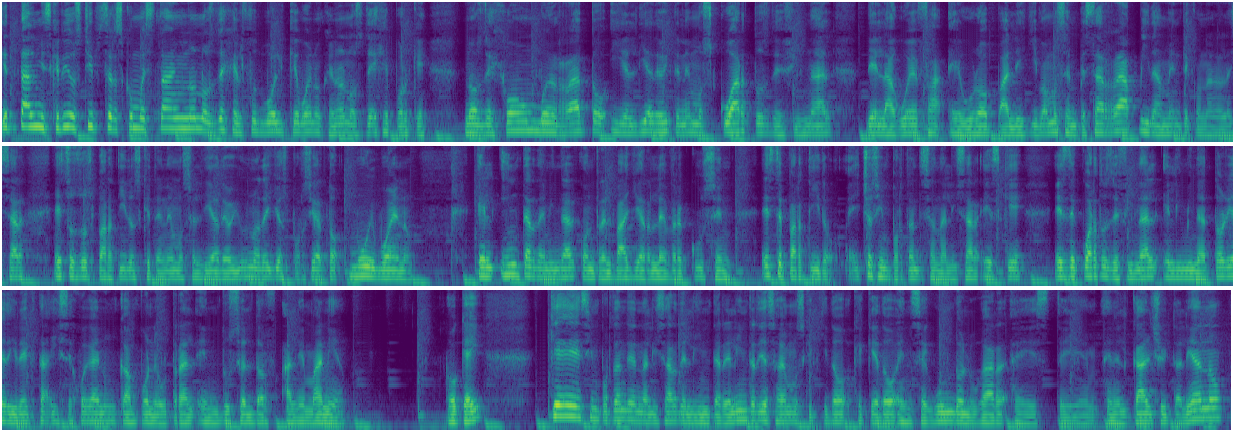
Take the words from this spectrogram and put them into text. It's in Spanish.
¿Qué tal mis queridos tipsters? ¿Cómo están? No nos deje el fútbol y qué bueno que no nos deje porque nos dejó un buen rato y el día de hoy tenemos cuartos de final de la UEFA Europa League y vamos a empezar rápidamente con analizar estos dos partidos que tenemos el día de hoy. Uno de ellos, por cierto, muy bueno. El Inter de Milán contra el Bayer Leverkusen. Este partido, hechos importantes a analizar, es que es de cuartos de final, eliminatoria directa y se juega en un campo neutral en Düsseldorf, Alemania. ¿Ok? ¿Qué es importante analizar del Inter? El Inter ya sabemos que quedó, que quedó en segundo lugar este, en el calcio italiano.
